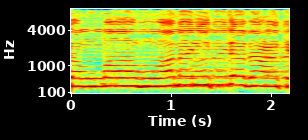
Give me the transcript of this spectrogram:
الله ومن اتبعك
